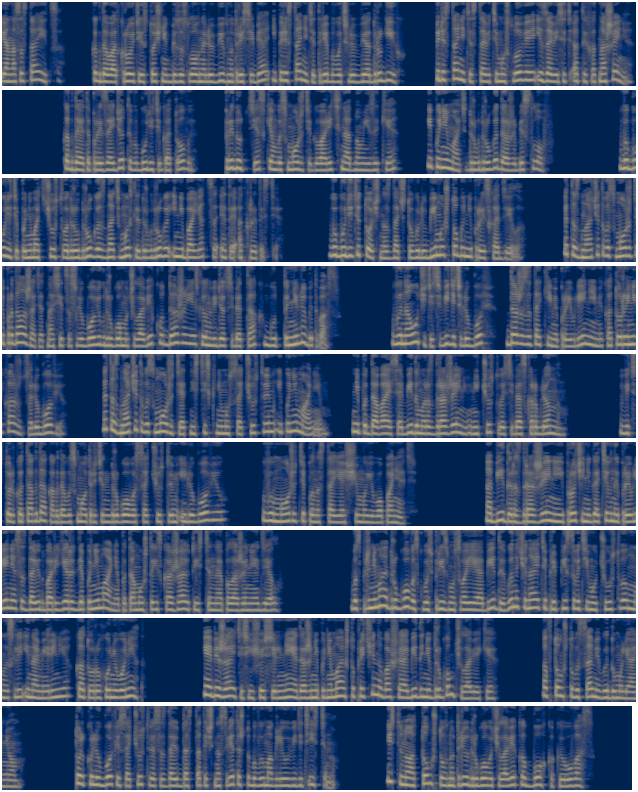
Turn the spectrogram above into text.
И она состоится, когда вы откроете источник безусловной любви внутри себя и перестанете требовать любви от других, перестанете ставить им условия и зависеть от их отношения. Когда это произойдет, и вы будете готовы, придут те, с кем вы сможете говорить на одном языке и понимать друг друга даже без слов. Вы будете понимать чувства друг друга, знать мысли друг друга и не бояться этой открытости. Вы будете точно знать, что вы любимы, что бы ни происходило. Это значит, вы сможете продолжать относиться с любовью к другому человеку, даже если он ведет себя так, будто не любит вас. Вы научитесь видеть любовь даже за такими проявлениями, которые не кажутся любовью. Это значит, вы сможете отнестись к нему с сочувствием и пониманием, не поддаваясь обидам и раздражению, не чувствуя себя оскорбленным. Ведь только тогда, когда вы смотрите на другого с сочувствием и любовью, вы можете по-настоящему его понять. Обиды, раздражения и прочие негативные проявления создают барьеры для понимания, потому что искажают истинное положение дел. Воспринимая другого сквозь призму своей обиды, вы начинаете приписывать ему чувства, мысли и намерения, которых у него нет. И обижаетесь еще сильнее, даже не понимая, что причина вашей обиды не в другом человеке, а в том, что вы сами выдумали о нем. Только любовь и сочувствие создают достаточно света, чтобы вы могли увидеть истину. Истину о том, что внутри у другого человека Бог, как и у вас.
